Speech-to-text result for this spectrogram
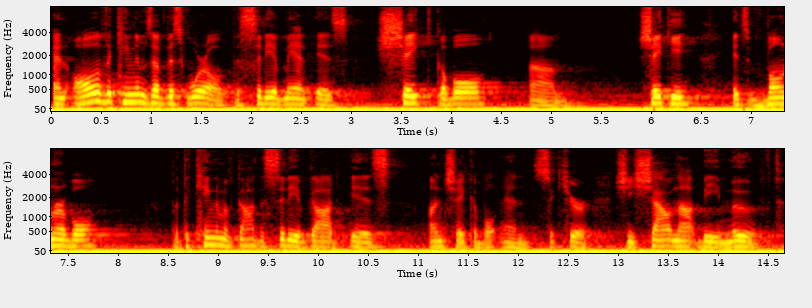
And all of the kingdoms of this world, the city of man is shakeable, um, shaky, it's vulnerable. But the kingdom of God, the city of God, is unshakable and secure. She shall not be moved.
